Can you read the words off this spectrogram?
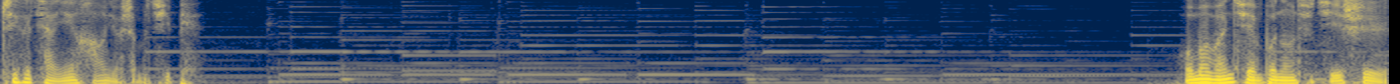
这和抢银行有什么区别？我们完全不能去歧视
